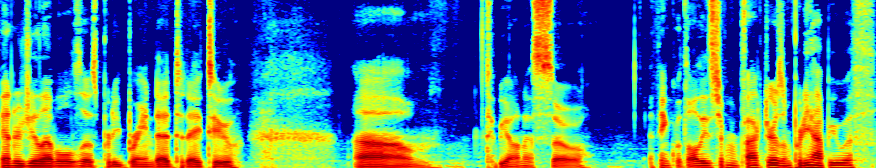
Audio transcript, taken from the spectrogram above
energy levels, I was pretty brain dead today too. Um, to be honest, so I think with all these different factors, I'm pretty happy with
